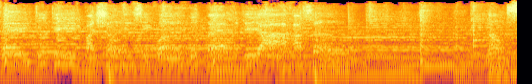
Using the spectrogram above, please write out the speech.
feito de paixões e quando perde a razão, não sabe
